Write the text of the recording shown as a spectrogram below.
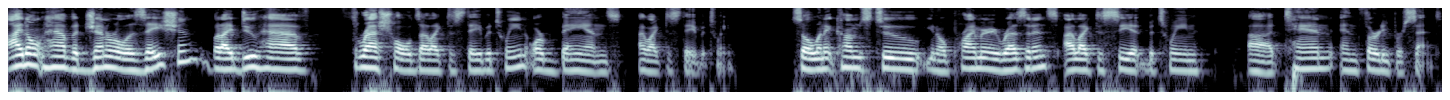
I don't have a generalization, but I do have thresholds I like to stay between or bands I like to stay between. So when it comes to you know primary residence, I like to see it between uh, 10 and 30 percent.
